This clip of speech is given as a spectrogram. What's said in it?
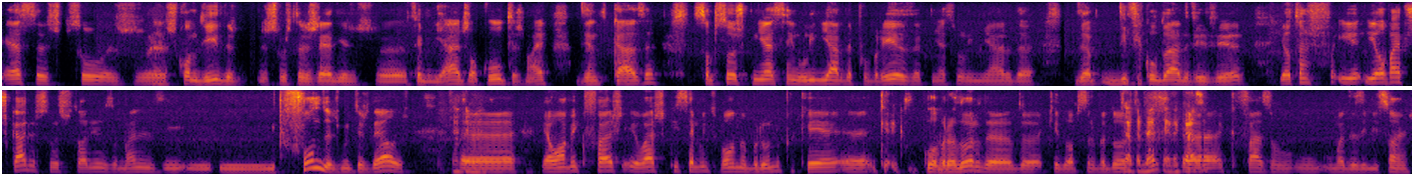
essas pessoas eh, É. escondidas nas suas tragédias eh, familiares, ocultas, não é? Dentro de casa. São pessoas que conhecem o limiar da pobreza, conhecem o limiar da, da dificuldade de viver. Ele e, ele vai buscar as suas histórias humanas e- e- e profundas, muitas delas, Eh, é um homem que faz, eu acho que isso é muito bom no Bruno, porque é eh, que- colaborador da- da- aqui do Observador, Exatamente, é da casa. eh, que faz um- um- uma das emissões,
